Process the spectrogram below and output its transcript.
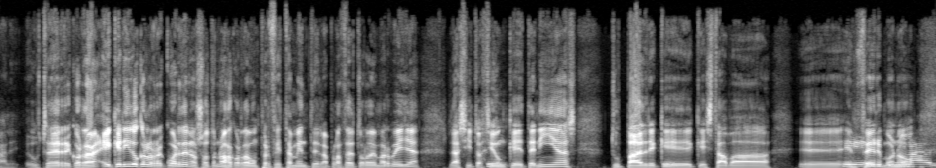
Vale, ustedes recordarán, he querido que lo recuerden, nosotros nos acordamos perfectamente de la Plaza de Toro de Marbella, la situación Sí. que tenías, tu padre que, que estaba eh, Sí, enfermo, y ¿no? Mi madre,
